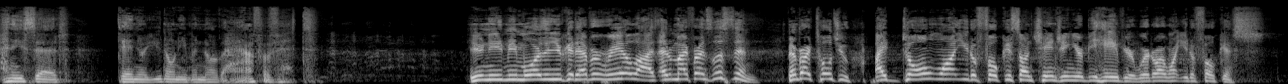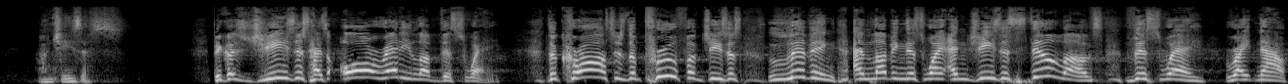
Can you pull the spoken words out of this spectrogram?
And he said, Daniel, you don't even know the half of it. You need me more than you could ever realize. And my friends, listen. Remember I told you, I don't want you to focus on changing your behavior. Where do I want you to focus? On Jesus. Because Jesus has already loved this way. The cross is the proof of Jesus living and loving this way, and Jesus still loves this way right now.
